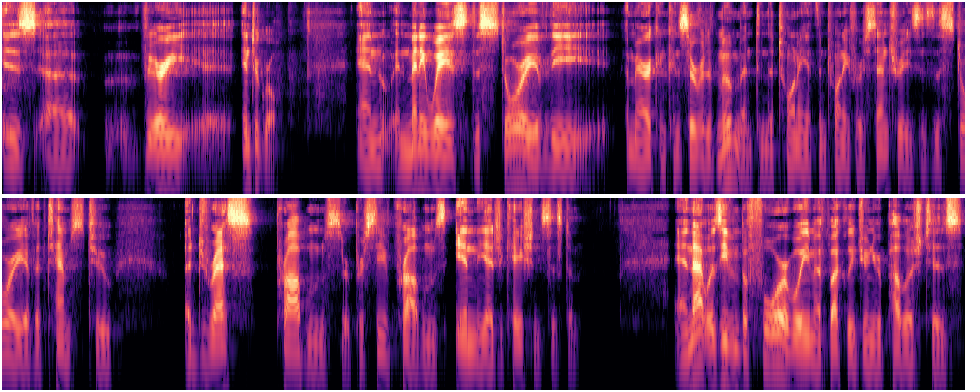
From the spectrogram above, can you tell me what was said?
is uh, very uh, integral. And in many ways, the story of the American conservative movement in the 20th and 21st centuries is the story of attempts to address problems or perceived problems in the education system. And that was even before William F. Buckley Jr. published his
